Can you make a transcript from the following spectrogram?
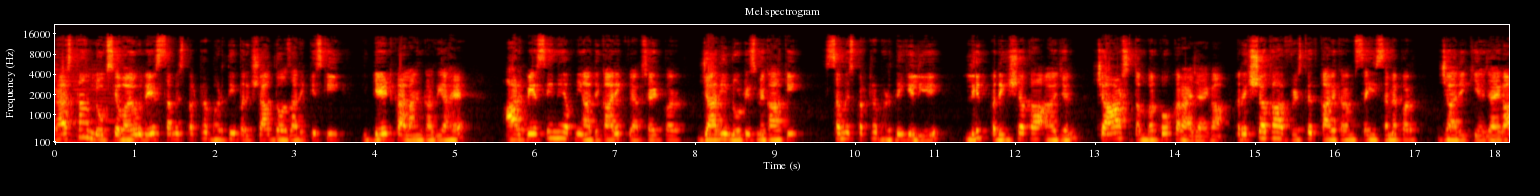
राजस्थान लोक सेवा आयोग ने सब इंस्पेक्टर भर्ती परीक्षा 2021 की डेट का ऐलान कर दिया है। आरपीएससी ने अपनी आधिकारिक वेबसाइट पर जारी नोटिस में कहा कि सब इंस्पेक्टर भर्ती के लिए लिखित परीक्षा का आयोजन 4 सितंबर को कराया जाएगा। परीक्षा का विस्तृत कार्यक्रम सही समय पर जारी किया जाएगा।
